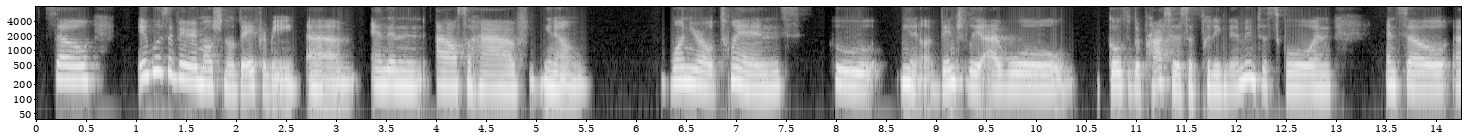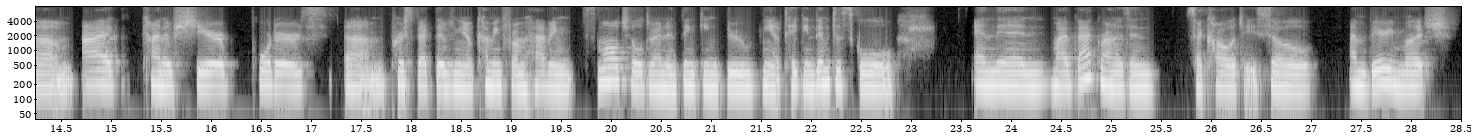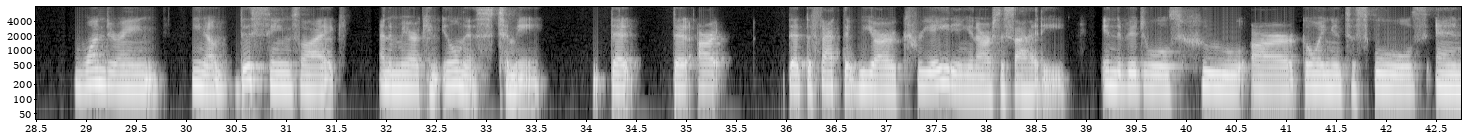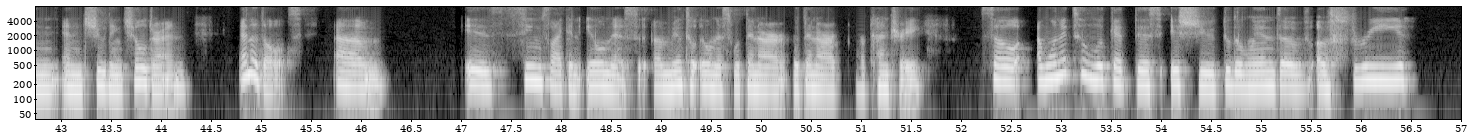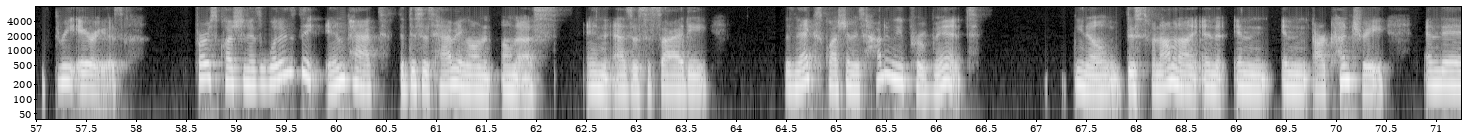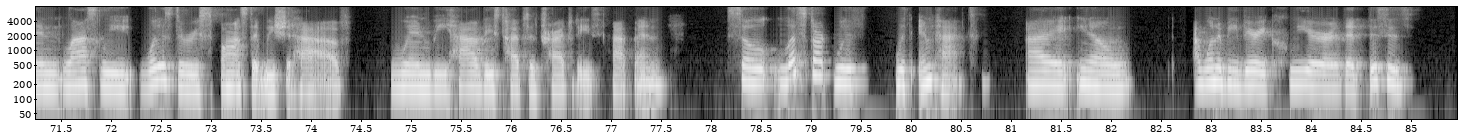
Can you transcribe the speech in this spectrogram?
So it was a very emotional day for me. Um, and then I also have, you know, one year old twins who, you know, eventually I will go through the process of putting them into school. And, and so um, I kind of share Porter's um, perspective, you know, coming from having small children and thinking through, you know, taking them to school. And then my background is in psychology. So I'm very much wondering, you know, this seems like an American illness to me that, that our, that the fact that we are creating in our society individuals who are going into schools and, and shooting children and adults um, is seems like an illness, a mental illness within our within our, our country. So I wanted to look at this issue through the lens of, of three three areas. First question is what is the impact that this is having on, on us and as a society? The next question is how do we prevent, you know, this phenomenon in in in our country? And then lastly, what is the response that we should have when we have these types of tragedies happen. So let's start with with impact. I, you know, I want to be very clear that this is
